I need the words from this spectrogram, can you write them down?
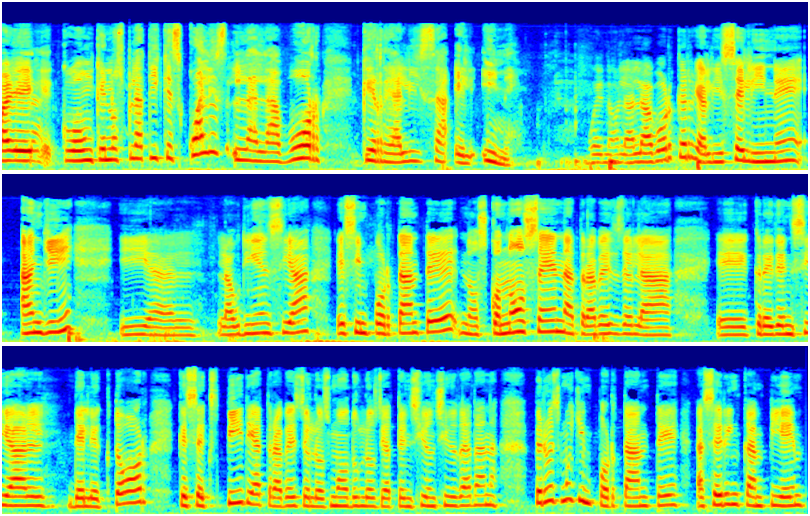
eh, con que nos platiques cuál es la labor que realiza el INE. Bueno, la labor que realiza el INE Angie y la audiencia es importante, nos conocen a través de la eh, credencial de lector que se expide a través de los módulos de atención ciudadana, pero es muy importante hacer hincapié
